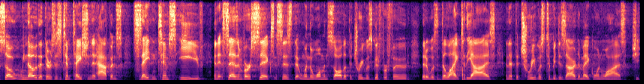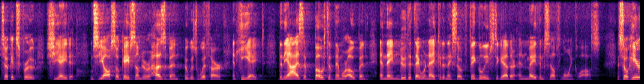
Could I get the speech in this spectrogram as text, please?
so we know that there's this temptation that happens. Satan tempts Eve, and it says in verse 6, it says that when the woman saw that the tree was good for food, that it was a delight to the eyes, and that the tree was to be desired to make one wise, she took its fruit, she ate it. And she also gave some to her husband who was with her, and he ate. Then the eyes of both of them were opened, and they knew that they were naked, and they sewed fig leaves together and made themselves loincloths. And so, here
